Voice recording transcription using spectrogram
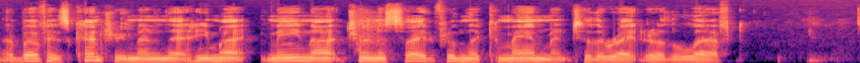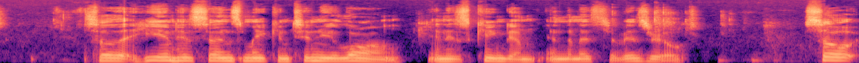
above his countrymen, and that he might, may not turn aside from the commandment to the right or the left, so that he and his sons may continue long in his kingdom in the midst of Israel. So,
